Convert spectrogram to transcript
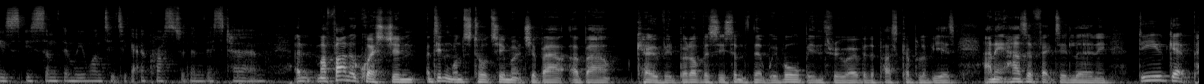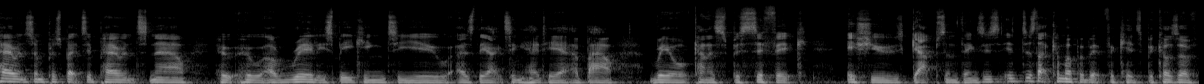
is, is something we wanted to get across to them this term. And my final question, I didn't want to talk too much about about COVID, but obviously something that we've all been through over the past couple of years, and it has affected learning. Do you get parents and prospective parents now who who are really speaking to you as the acting head here about real kind of specific issues, gaps, and things? Is, is does that come up a bit for kids because of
